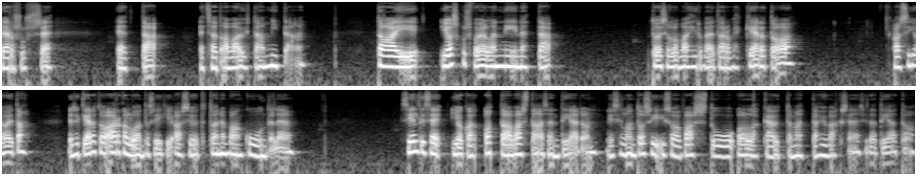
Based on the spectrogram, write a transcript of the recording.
versus se, että, että sä et avaa yhtään mitään. Tai joskus voi olla niin, että toisella on vain hirveä tarve kertoa asioita. Ja se kertoo arkaluontoisiakin asioita, toinen vaan kuuntelee. Silti se, joka ottaa vastaan sen tiedon, niin sillä on tosi iso vastuu olla käyttämättä hyväkseen sitä tietoa.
